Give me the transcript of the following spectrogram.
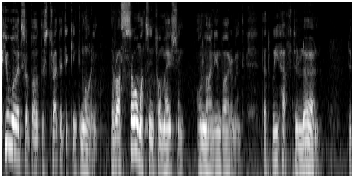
Few words about the strategic ignoring. There are so much information online environment that we have to learn to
